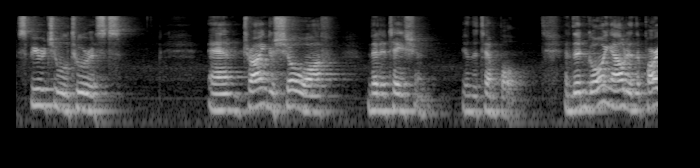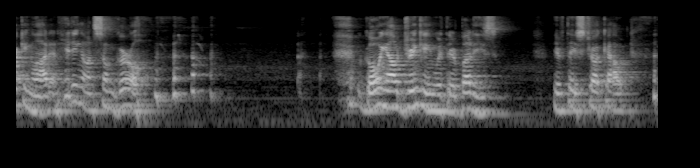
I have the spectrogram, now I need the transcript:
spiritual tourists, and trying to show off meditation in the temple. And then going out in the parking lot and hitting on some girl. going out drinking with their buddies if they struck out.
